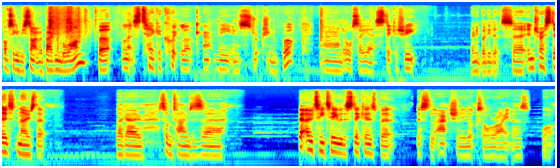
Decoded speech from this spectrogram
obviously going to be starting with bag number one, but let's take a quick look at the instruction book and also, yeah, sticker sheet for anybody that's uh, interested knows that Lego sometimes is uh, a bit OTT with the stickers, but this actually looks all right. There's what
